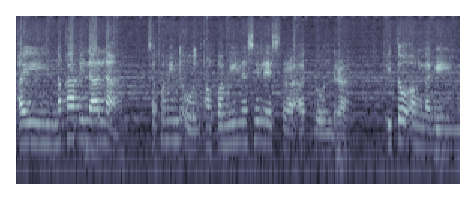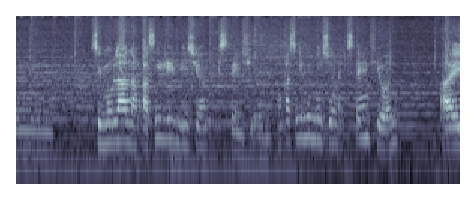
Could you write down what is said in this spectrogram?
ay nakakilala sa Panginoon ang pamilya Celestra at Gondra. Ito ang naging simula ng Kasili Mission Extension. Ang Kasili Mission Extension ay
